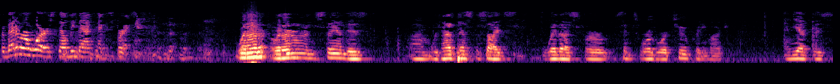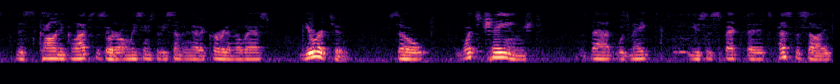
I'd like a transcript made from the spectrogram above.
for better or worse, they'll be back next spring. what I what I don't understand is um, we've had pesticides with us for since World War II, pretty much, and yet this this colony collapse disorder only seems to be something that occurred in the last year or two. So what's changed that would make you suspect that it's pesticides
